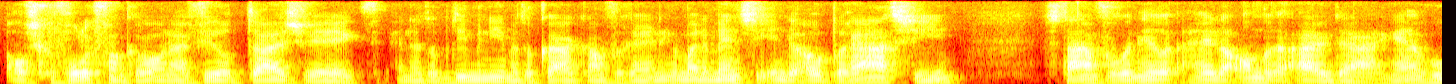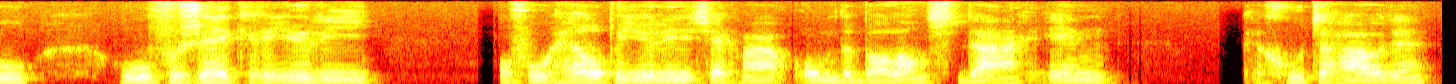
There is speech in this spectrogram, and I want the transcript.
als gevolg van corona veel thuis werkt en het op die manier met elkaar kan verenigen. Maar de mensen in de operatie staan voor een heel, hele andere uitdaging. Hè? Hoe, hoe verzekeren jullie of hoe helpen jullie zeg maar, om de balans daarin goed te houden?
